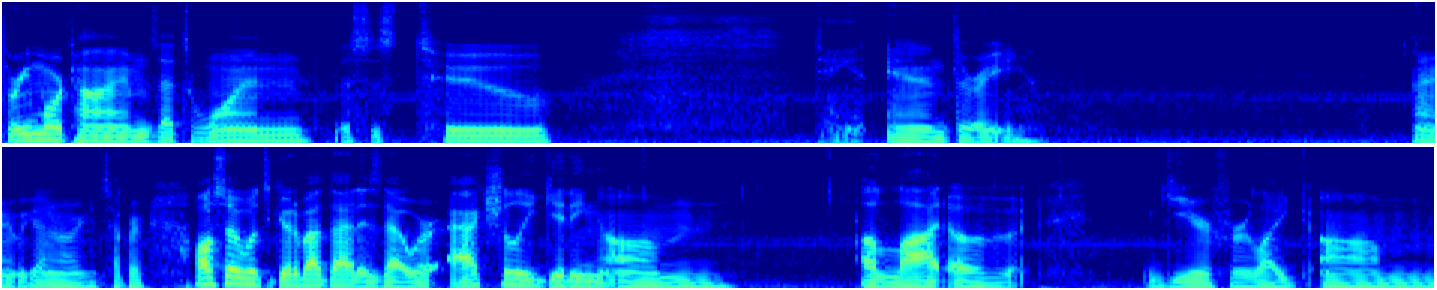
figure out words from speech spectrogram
three more times. That's one. This is two. Dang it. And three. Alright, we got an Archetyper. Also, what's good about that is that we're actually getting, um a lot of gear for like um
